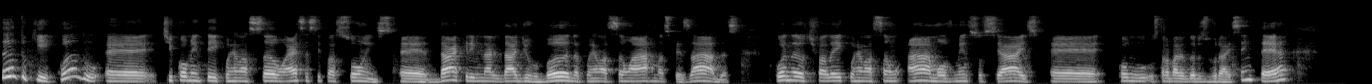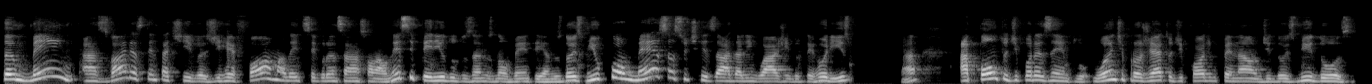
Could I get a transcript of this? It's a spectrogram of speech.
Tanto que, quando é, te comentei com relação a essas situações é, da criminalidade urbana, com relação a armas pesadas, quando eu te falei com relação a movimentos sociais, é, como os trabalhadores rurais sem terra, também as várias tentativas de reforma à Lei de Segurança Nacional nesse período dos anos 90 e anos 2000 começam a se utilizar da linguagem do terrorismo, tá? a ponto de, por exemplo, o anteprojeto de Código Penal de 2012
